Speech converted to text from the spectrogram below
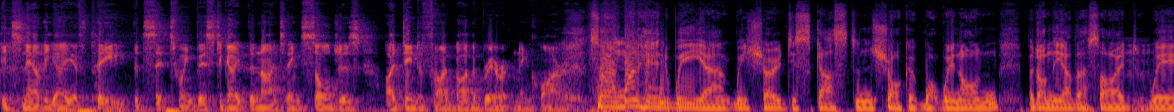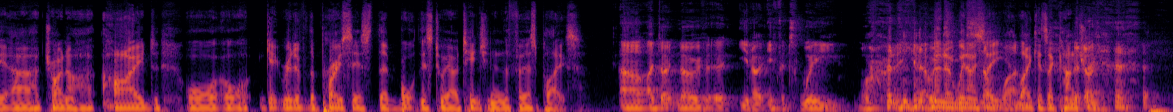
It's now the AFP that's set to investigate the 19 soldiers identified by the Brereton inquiry. So, on one hand, we uh, we show disgust and shock at what went on, but on the other side, mm. we're uh, trying to hide or, or get rid of the process that brought this to our attention in the first place? Uh, I don't know, if, uh, you know, if it's we, Warren. You know, no, no. When I say like as a country,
